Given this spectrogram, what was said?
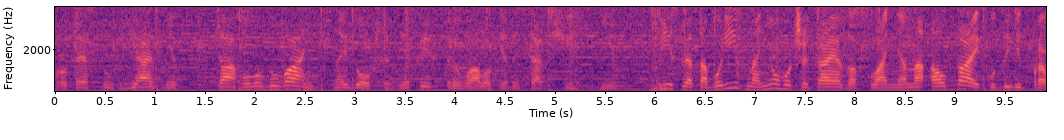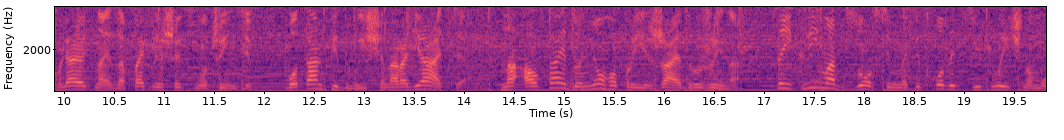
протесту в'язнів та голодувань, найдовше з яких тривало 56 днів. Після таборів на нього чекає заслання на Алтай, куди відправляють найзапекліших злочинців, бо там підвищена радіація. На Алтай до нього приїжджає дружина. Цей клімат зовсім не підходить світличному,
